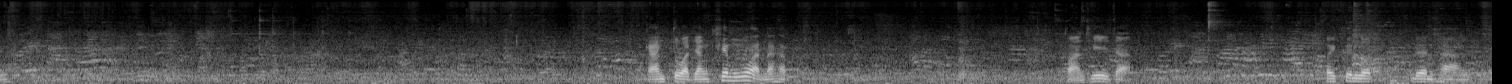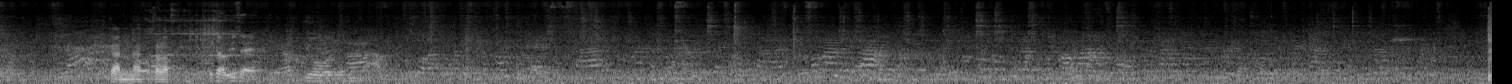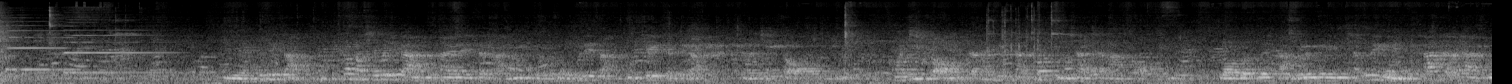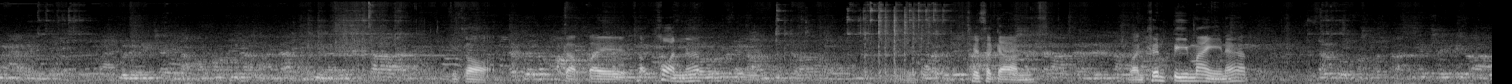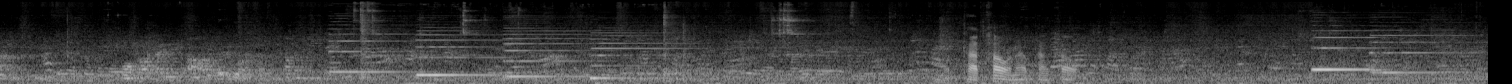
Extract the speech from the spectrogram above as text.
การตรวจอย่างเข้มงวดนะครับ ก่อนที่จะไปขึ้นรถเดินทางกันนะครับพระเจ้าวิจัยโยน ผู้โดยสารที่เข้ามาใช้บริการภายในสถานีขนส่งผู้โดยสารกรุงเทพจำกัดวันที่สองวันที่ สองจะให้มีการเข้าถึงชายชาลาสองรอรถโดยสารบริเวณชั้นหนึ่งข้างธนาคารกรุงไรบริเวณชั้นสามของความคุณอาหารด้านที่เหนือใต้นี่ก็กลับไปพักผ่อนนะครับ เทศกาลวันขึ้นปีใหม่นะครับ เข้านะครับ ทางเข้า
